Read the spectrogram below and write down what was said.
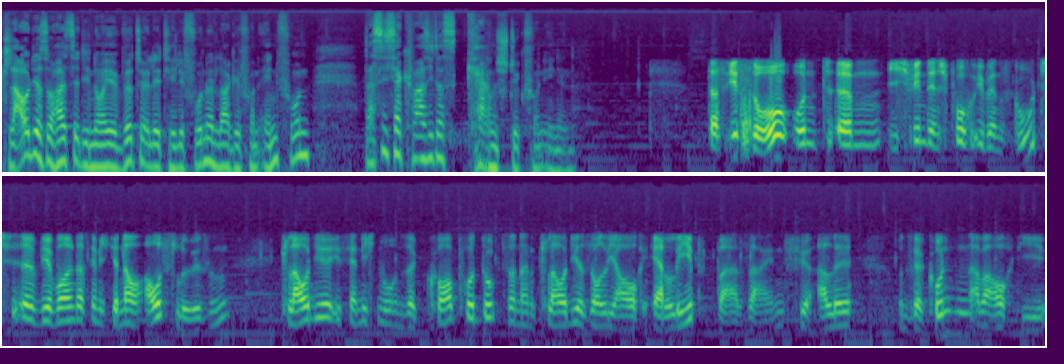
Claudia, so heißt ja die neue virtuelle Telefonanlage von Enphone. Das ist ja quasi das Kernstück von Ihnen. Das ist so und ähm, ich finde den Spruch übrigens gut. Äh, wir wollen das nämlich genau auslösen. Claudia ist ja nicht nur unser Core-Produkt, sondern Claudia soll ja auch erlebbar sein für alle unsere Kunden, aber auch die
